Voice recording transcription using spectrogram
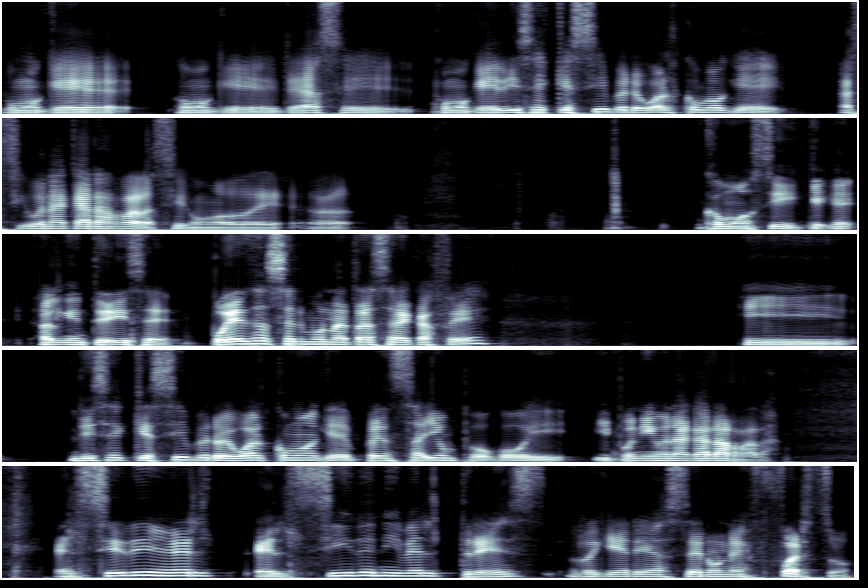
como que como que te hace, como que dices que sí, pero igual como que así una cara rara, así como de... Uh, como si alguien te dice, ¿puedes hacerme una taza de café? Y dices que sí, pero igual como que pensáis un poco y, y una cara rara. El sí, de nivel, el sí de nivel 3 requiere hacer un esfuerzo.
